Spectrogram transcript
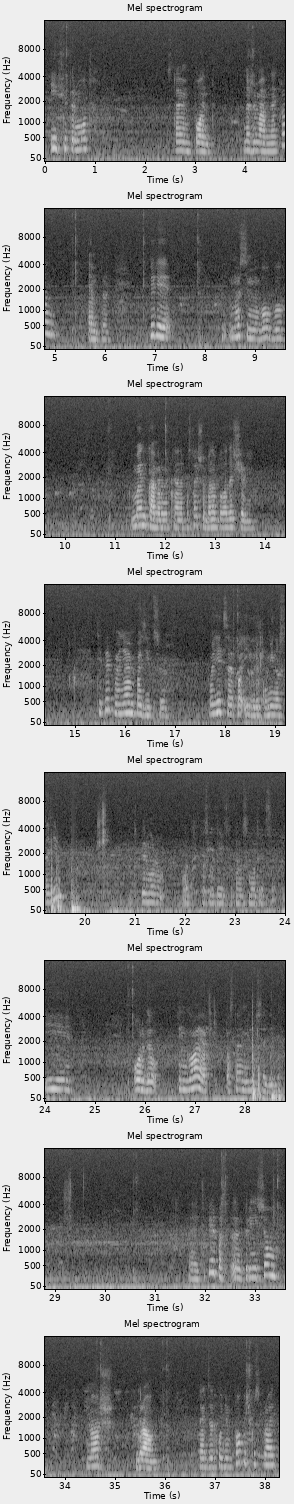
И фильтр мод ставим point. Нажимаем на экран Enter. Переносим его в main камеру только надо поставить, чтобы она была дочерней. Теперь поменяем позицию. Позиция по Y минус 1. Теперь можем вот посмотреть, как она смотрится. И Order Inglier поставим минус 1. Э, теперь э, перенесем наш ground. Так, заходим в папочку Sprite.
